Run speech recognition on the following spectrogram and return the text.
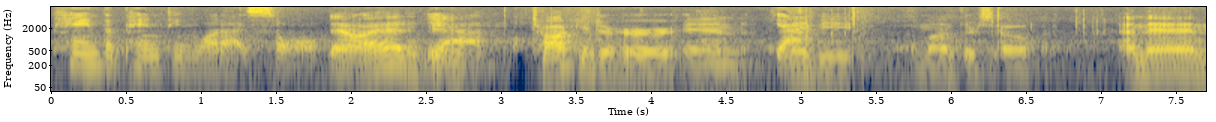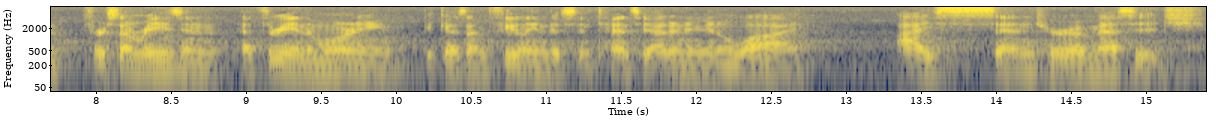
paint the painting, what I saw. Now I hadn't been Yeah. talking to her in Yeah. maybe a month or so, and then for some reason at three in the morning, because I'm feeling this intensity, I don't even know why, I send her a message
